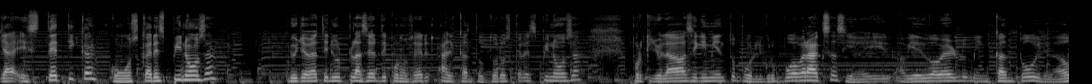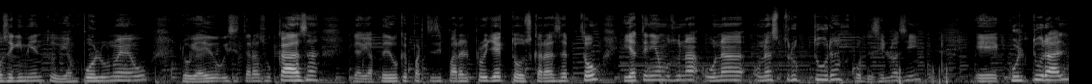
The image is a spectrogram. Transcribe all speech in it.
ya estética con Oscar Espinosa. Yo ya había tenido el placer de conocer al cantautor Oscar Espinosa porque yo le daba seguimiento por el grupo Abraxas y había ido a verlo y me encantó y le había dado seguimiento, vivía en Pueblo Nuevo, lo había ido a visitar a su casa, le había pedido que participara del proyecto, Oscar aceptó y ya teníamos una, una, una estructura, por decirlo así, eh, cultural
